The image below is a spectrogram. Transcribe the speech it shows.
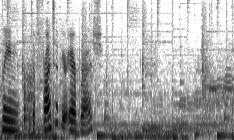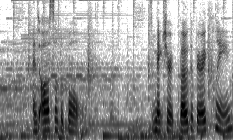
clean the front of your airbrush, and also the bowl. So make sure both are very clean.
